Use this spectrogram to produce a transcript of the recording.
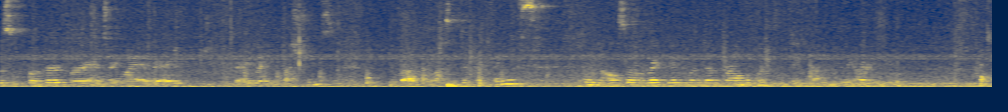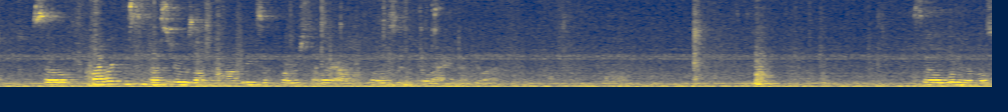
Joseph Booker for answering my very, very many questions about lots of different things. And also Rick and Linda for all the work that they've done for the art. So my work this semester was on the properties of protostellar outflows in the Orion Nebula. So one of the most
